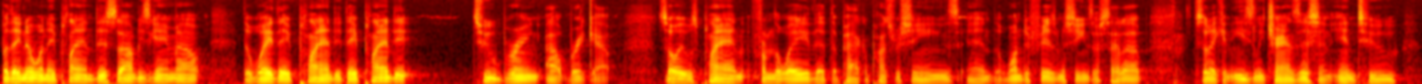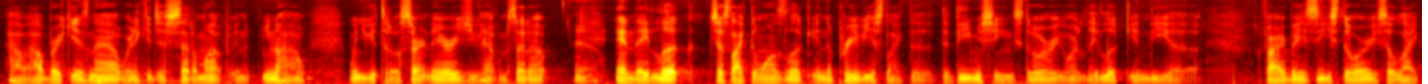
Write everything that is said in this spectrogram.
But they know when they planned this zombies game out, the way they planned it, they planned it to bring Outbreak out. So it was planned from the way that the Pack a Punch machines and the Wonder Fizz machines are set up, so they can easily transition into how Outbreak is now, where they could just set them up. And you know how when you get to those certain areas, you have them set up, Yeah. and they look just like the ones look in the previous, like the the Die Maschine story, or they look in the uh, Firebase Z story. So like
